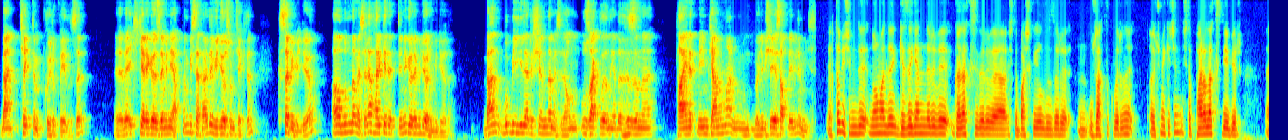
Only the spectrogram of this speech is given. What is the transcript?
ben çektim kuyruklu yıldızı e, ve iki kere gözlemini yaptım. Bir seferde videosunu çektim. Kısa bir video. Ama bunda mesela hareket ettiğini görebiliyorum videoda. Ben bu bilgiler ışığında mesela onun uzaklığını ya da hızını tayin etme imkanım var mı? Böyle bir şey hesaplayabilir miyiz? Ya tabii şimdi normalde gezegenleri ve galaksileri veya işte başka yıldızları ın, uzaklıklarını ölçmek için işte paralaks diye bir e,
